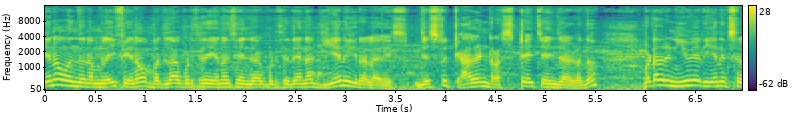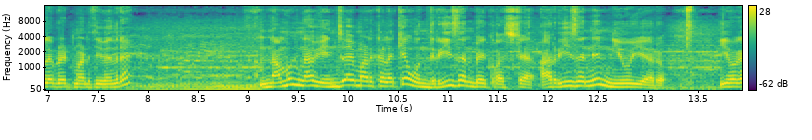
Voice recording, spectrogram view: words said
ಏನೋ ಒಂದು ನಮ್ಮ ಲೈಫ್ ಏನೋ ಬದಲಾಗ್ಬಿಡ್ತಿದೆ, ಏನೋ ಚೇಂಜ್ ಆಗ್ಬಿಡ್ತಿದೆ ಅನ್ನೋದು ಏನೂ ಇರಲ್ಲ ಗೈಸ್ ಜಸ್ಟ್ ಕ್ಯಾಲೆಂಡರ್ ಅಷ್ಟೇ ಚೇಂಜ್ ಆಗೋದು. ಬಟ್ ಆದರೆ ನ್ಯೂ ಇಯರ್ ಏನಕ್ಕೆ ಸೆಲೆಬ್ರೇಟ್ ಮಾಡ್ತೀವಿ ಅಂದರೆ ನಮಗೆ ನಾವು ಎಂಜಾಯ್ ಮಾಡ್ಕೊಳ್ಳೋಕ್ಕೆ ಒಂದು ರೀಸನ್ ಬೇಕು ಅಷ್ಟೇ. ಆ ರೀಸನ್ನೇ ನ್ಯೂ ಇಯರು ಇವಾಗ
